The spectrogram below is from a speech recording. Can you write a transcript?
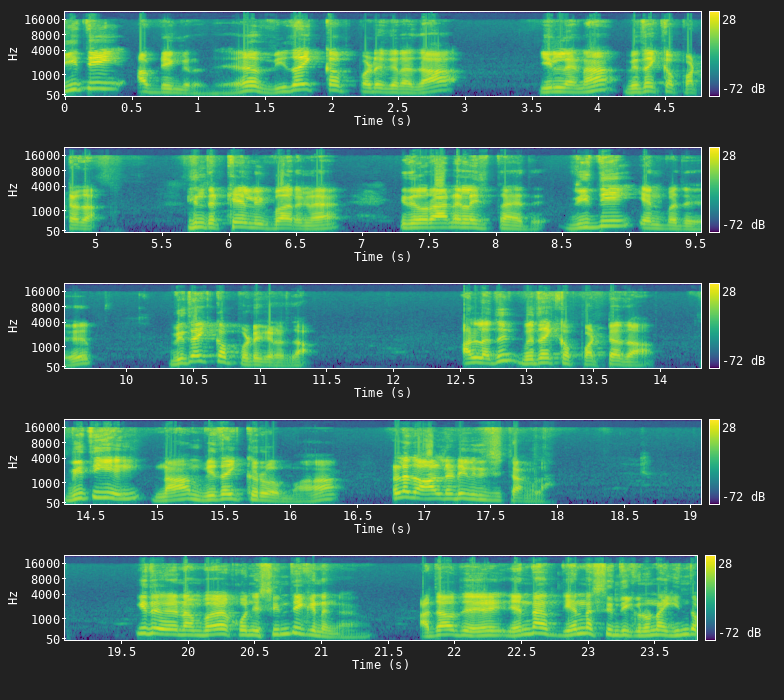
விதி அப்படிங்கிறது விதைக்கப்படுகிறதா இல்லைன்னா விதைக்கப்பட்டதா? இந்த கேள்வி பாருங்க இது ஒரு அனலைஸ் தான் இது. விதி என்பது விதைக்கப்படுகிறதா அல்லது விதைக்கப்பட்டதா? விதியை நாம் விதைக்கிறோமா? அல்லது ஆல்ரெடி விதிச்சிட்டாங்களா? இது நம்ம கொஞ்சம் சிந்திக்கணுங்க. அதாவது என்ன என்ன சிந்திக்கணும்னா இந்த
